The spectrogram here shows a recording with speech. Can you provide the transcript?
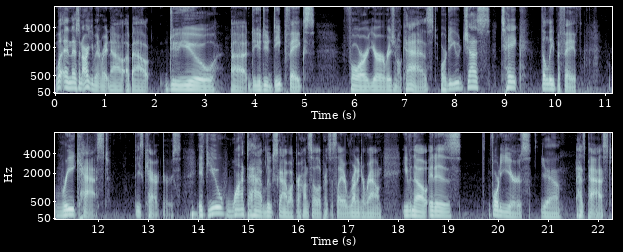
Well, and there's an argument right now about do you uh, do you do deep fakes for your original cast, or do you just take the leap of faith, recast these characters? If you want to have Luke Skywalker, Han Solo, Princess Leia running around, even though it is 40 years Yeah. has passed,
